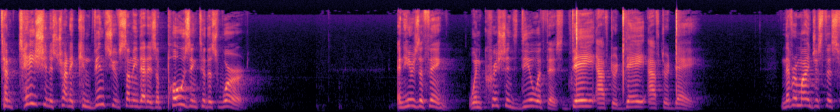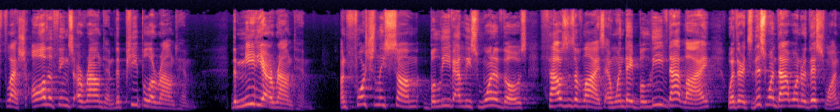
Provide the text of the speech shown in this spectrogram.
Temptation is trying to convince you of something that is opposing to this Word. And here's the thing when Christians deal with this day after day after day, never mind just this flesh, all the things around him, the people around him, the media around him, Unfortunately, some believe at least one of those thousands of lies. And when they believe that lie, whether it's this one, that one, or this one,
